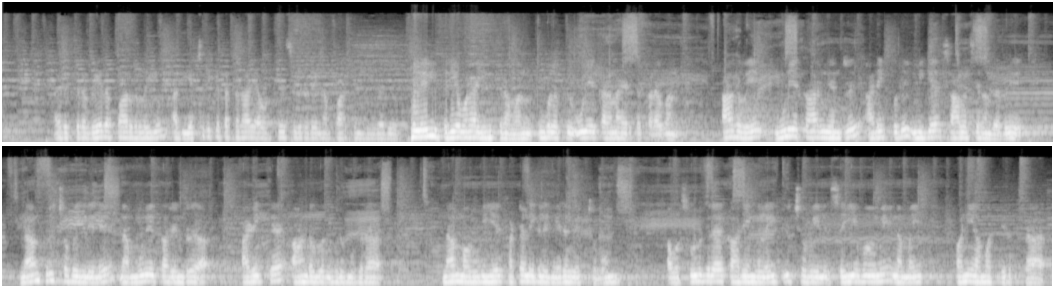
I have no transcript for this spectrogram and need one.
இருக்கிற வேத பார்வைகளையும் அது எச்சரிக்கத்தக்கதாய் அவர் பேசுகிறதை நாம் பார்க்க முடிகிறது. உங்களில் பெரியவராக இருக்கிறவன் உங்களுக்கு ஊழியக்காரனாக இருக்க கடவன் ஆகவே ஊழியக்காரன் என்று அழைப்பது மிக சால சிறந்தது. நாம் திருச்சபைகளிலே நாம் ஊழியக்காரன் என்று அழைக்க ஆண்டவர் விரும்புகிறார். நாம் அவருடைய கட்டளைகளை நிறைவேற்றவும் அவர் சொல்லுகிற காரியங்களை திருச்சபையில் செய்யவுமே நம்மை பணி அமர்த்தியிருக்கிறார்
